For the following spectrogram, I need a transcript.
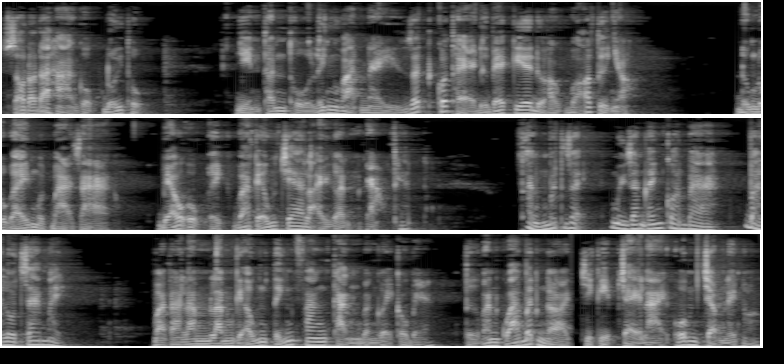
sau đó đã hạ gục đối thủ. Nhìn thân thủ linh hoạt này rất có thể đứa bé kia được học võ từ nhỏ. Đúng lúc ấy một bà già béo ục ịch và cái ống tre lại gần gạo thét. Thằng mất dậy, mày dám đánh con bà, bà lột ra mày. Bà ta lầm lầm cái ống tính phang thẳng vào người cậu bé. Tử văn quá bất ngờ Chỉ kịp chạy lại ôm chầm lấy nó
